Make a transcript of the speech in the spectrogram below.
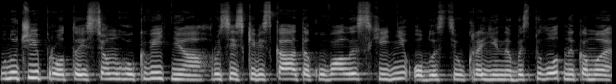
Уночі проти 7 квітня російські війська атакували східні області України безпілотниками.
